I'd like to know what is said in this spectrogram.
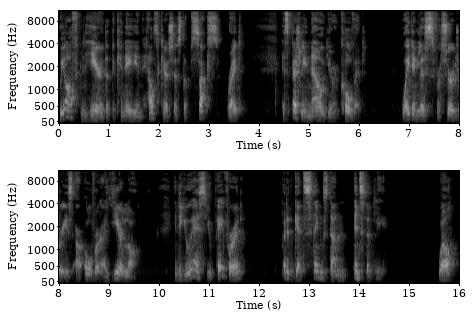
We often hear that the Canadian healthcare system sucks, right? Especially now during COVID. Waiting lists for surgeries are over a year long. In the US, you pay for it, but it gets things done instantly. Well,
